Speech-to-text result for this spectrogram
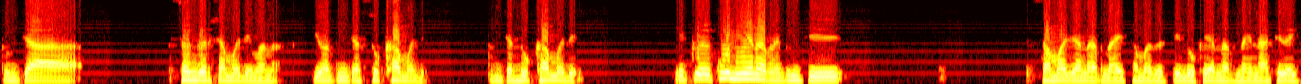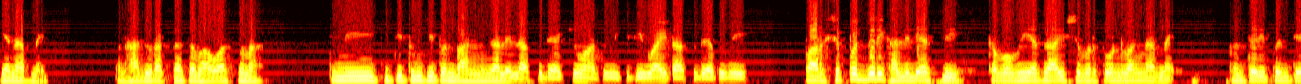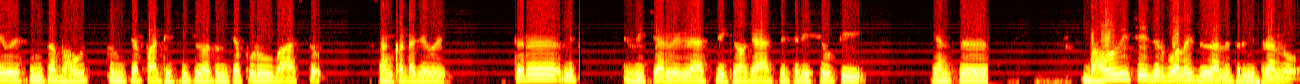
तुमच्या संघर्षामध्ये म्हणा किंवा तुमच्या सुखामध्ये तुमच्या दुःखामध्ये एक वेळ कोण येणार नाही तुमची समाज येणार नाही समाजातले लोक येणार नाही नातेवाईक येणार नाहीत. पण हा जो रक्ताचा भाव असतो ना तुम्ही किती तुमची पण भांडणं झालेलं असू द्या किंवा तुम्ही किती वाईट असू द्या तुम्ही फार शपथ जरी खाल्लेली असली का बाबा याचं आयुष्यभर तोंड बघणार नाही. पण तरी पण त्यावेळेस तुमचा भाऊ तुमच्या पाठीशी किंवा तुमच्यापुढे उभा असतो संकटाच्या वेळी. तर मी- विचार वेगळे असले किंवा काय असले तरी शेवटी यांचं भावाविषयी जर बोलायचं झालं तर मित्रांनो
